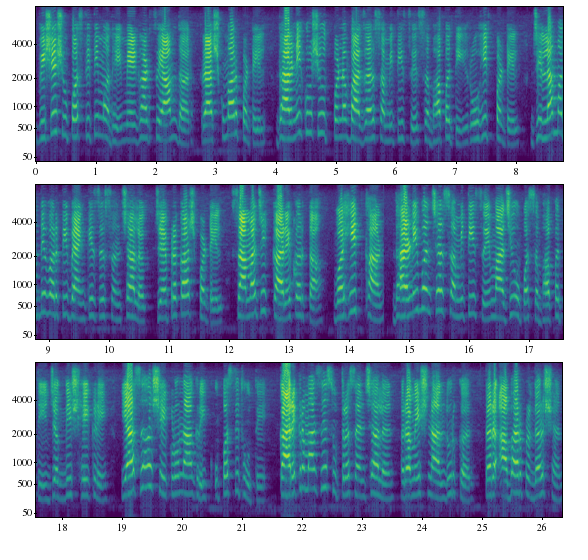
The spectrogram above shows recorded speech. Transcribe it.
विशेष उपस्थितीमध्ये मेळघाटचे आमदार राजकुमार पटेल धारणी कृषी उत्पन्न बाजार समितीचे सभापती रोहित पटेल जिल्हा मध्यवर्ती बँकेचे संचालक जयप्रकाश पटेल सामाजिक कार्यकर्ता वहीद खान धारणी पंचायत समितीचे माजी उपसभापती जगदीश हेकडे यासह शेकडो नागरिक उपस्थित होते. कार्यक्रमाचे सूत्रसंचालन रमेश नांदूरकर तर आभार प्रदर्शन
